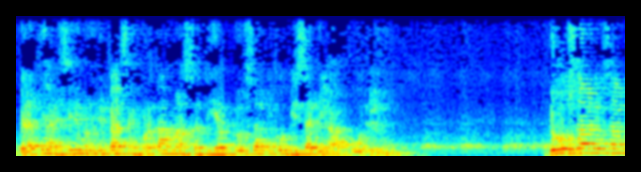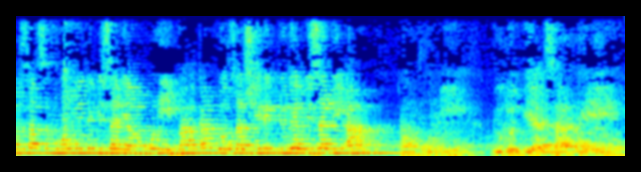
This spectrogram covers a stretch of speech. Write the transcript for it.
Berarti hadis ini menunjukkan yang pertama setiap dosa itu bisa diampuni. Dosa-dosa besar semuanya itu bisa diampuni Bahkan dosa syirik juga bisa diampuni Dulu biasa nih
